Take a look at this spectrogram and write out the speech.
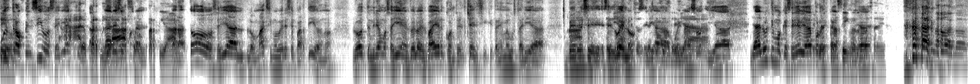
ultra ofensivo, sería claro, partidazo, para, para todos, sería lo máximo ver ese partido, ¿no? Luego tendríamos ahí en el duelo del Bayern contra el Chelsea, que también me gustaría ver ah, ese, ese duelo, sería, buenazo. Y ya, ya el último que se debe ya por descarte. No, no.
